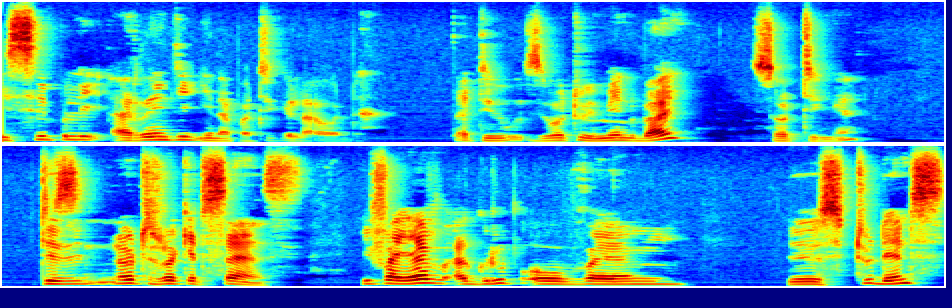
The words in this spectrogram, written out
is simply arranging in a particular order. That is what we mean by sorting. Eh? It is not rocket science. If I have a group of um, students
